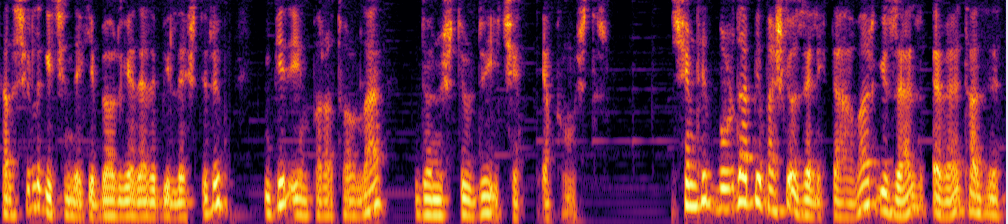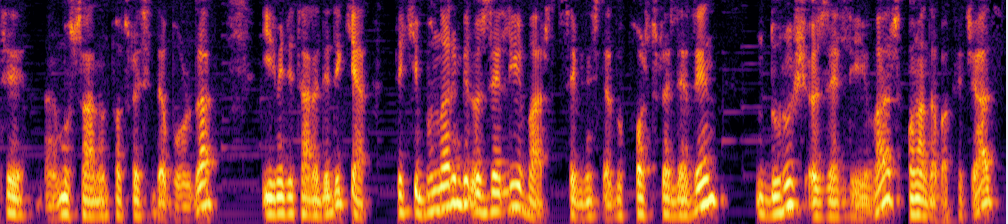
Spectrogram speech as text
karışıklık içindeki bölgeleri birleştirip bir imparatorluğa dönüştürdüğü için yapılmıştır. Şimdi burada bir başka özellik daha var. Güzel, evet Hazreti Musa'nın portresi de burada. 27 tane dedik ya. Peki bunların bir özelliği var sevgili Bu portrelerin duruş özelliği var. Ona da bakacağız.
